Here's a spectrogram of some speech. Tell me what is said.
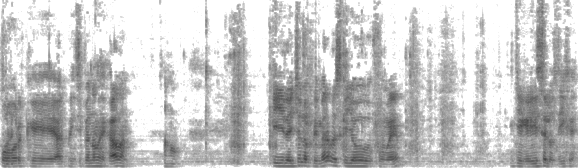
¿Por? Porque al principio no me dejaban. Ajá. Y de hecho, la primera vez que yo fumé, llegué y se los dije.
